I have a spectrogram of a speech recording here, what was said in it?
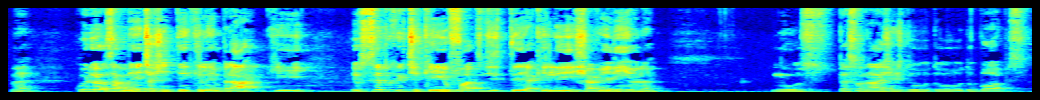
né curiosamente a gente tem que lembrar que eu sempre critiquei o fato de ter aquele chaveirinho né nos personagens do do, do Bob's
